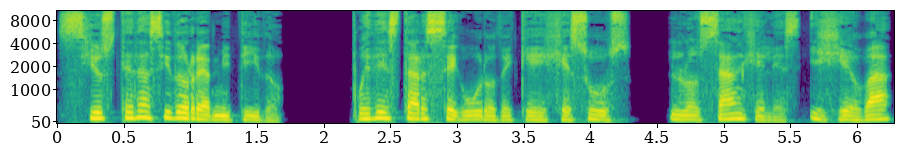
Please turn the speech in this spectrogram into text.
Si usted ha sido readmitido, puede estar seguro de que Jesús, los ángeles y Jehová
